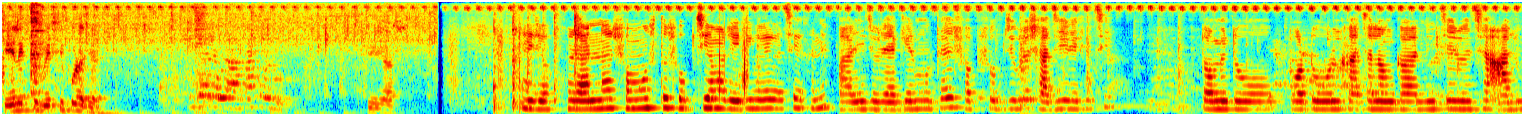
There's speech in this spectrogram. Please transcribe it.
তেল একটু বেশি পড়েছে। ঠিক আছে। এই যে রান্নার সমস্ত সবজি আমার রেডি হয়ে গেছে এখানে। আর এই যে র্যাকের মধ্যে সব সবজিগুলো সাজিয়ে রেখেছি। টমেটো, পটল, কাঁচা লঙ্কা, নিচে রয়েছে আলু,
